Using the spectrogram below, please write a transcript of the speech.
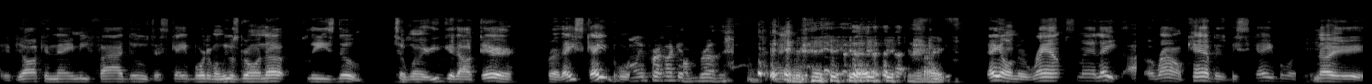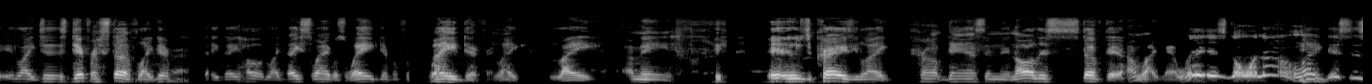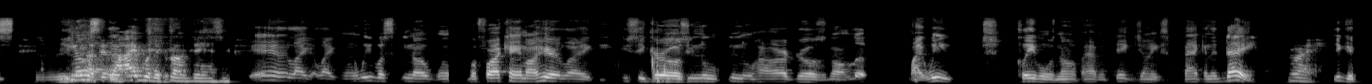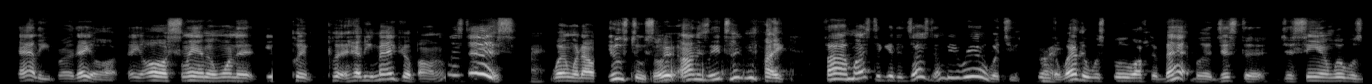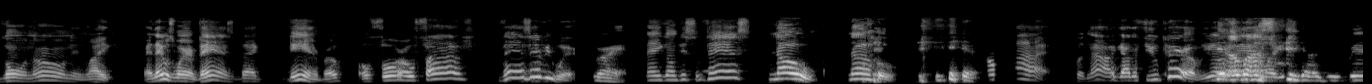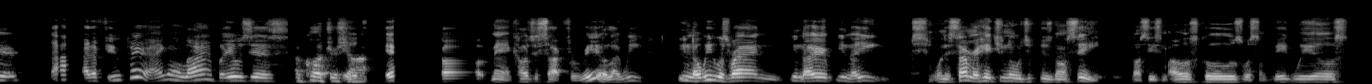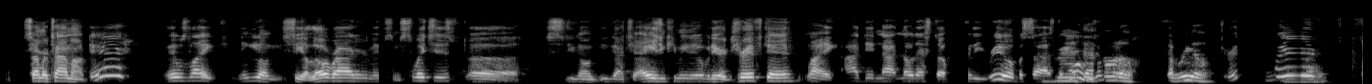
if y'all can name me five dudes that skateboarded when we was growing up, please do. To when you get out there, bro, they skateboard. Only person I get my brother. right. They on the ramps, man. They uh, around campus be skateboard. You know, it, it, like just different stuff. Like different. They they hold like they swag was way different from way different. Like like I mean, it, it was crazy. Like crump dancing and all this stuff that I'm like, man, what is going on? Like this is you know the hype with the crump dancing. Yeah, like like when we was, you know, when, before I came out here, like you see girls, you knew you knew how our girls was gonna look. Like we Cleveland was known for having thick joints back in the day. Right. You get Cali, bro. They all they all slam and want to put put heavy makeup on. Them. What's this? Right. Wasn't what I was used to. So it, honestly, it took me like five months to get adjusted. I'm be real with you. Right. The weather was cool off the bat, but just to just seeing what was going on and like, man, they was wearing Vans back then, bro. 04, 05, Vans everywhere. Right. Now you gonna get some Vans? No, no. yeah. Oh not. But now I got a few pair of. You know yeah, I'm about like, got a few pair. I got a few pair. I ain't gonna lie, but it was just a culture shock. It, oh, man, culture shock for real. Like we, you know, we was riding. You know, you know, you, when the summer hit, you knew what you was gonna see. Gonna see some old schools with some big wheels. Summertime out there, it was like you gonna see a low rider, make some switches. Uh, you gonna you got your Asian community over there drifting. Like I did not know that stuff pretty real. Besides the movies, photo for real.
